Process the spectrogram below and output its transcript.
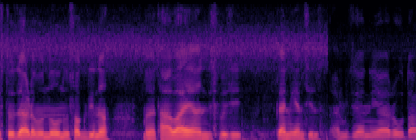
यस्तो जाडोमा नुहाउनु सक्दिनँ। मलाई थाहा भयो अनि त्यसपछि प्लान क्यान्सल। हामी चाहिँ यहाँ रौता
